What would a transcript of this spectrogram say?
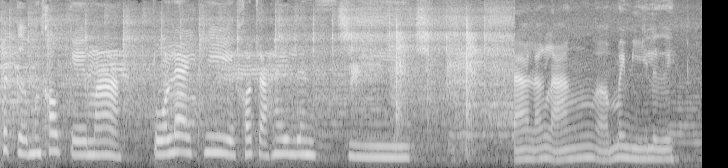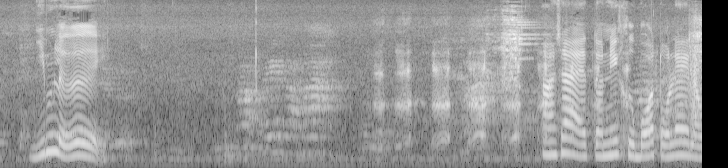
ถ้าเกิดมึงเข้าเกมมา ตัวแรกที่เขาจะให้เล่นซีหลังๆไม่มีเลย ยิ้มเลย อ่าใช่ ตัวนี้คือบอสตัวแรกเรา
